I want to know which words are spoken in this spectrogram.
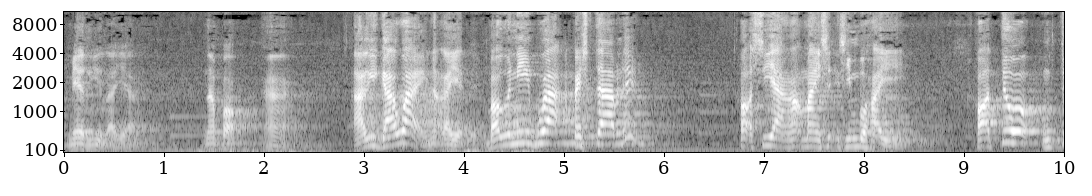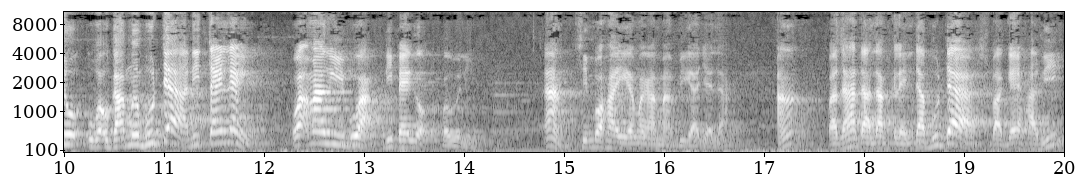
Mary Raya. Nampak? Ha. Hari gawai nak raya. Baru ni buat pesta ni. Hak siang hak main simbuh air. Hak tu untuk agama Buddha di Thailand. Wak mari buat di Perak baru ni. Ha, simbuh air ramai-ramai biar jalan. Ha? Padahal dalam kalender Buddha sebagai hari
